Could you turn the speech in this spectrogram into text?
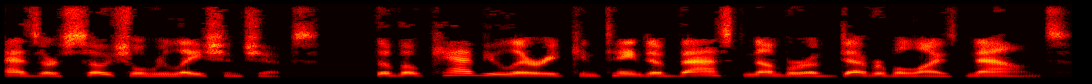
as are social relationships. The vocabulary contained a vast number of deverbalized nouns.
